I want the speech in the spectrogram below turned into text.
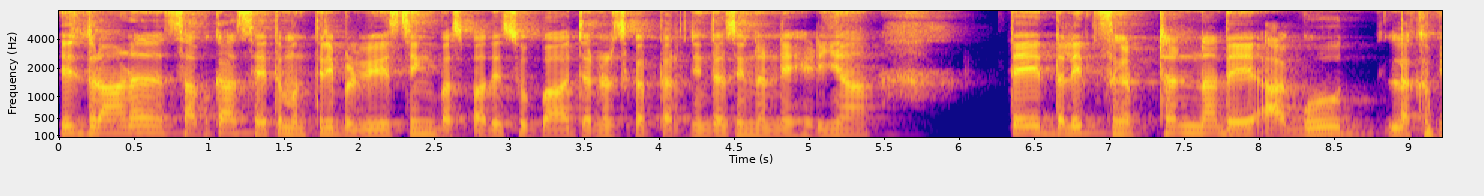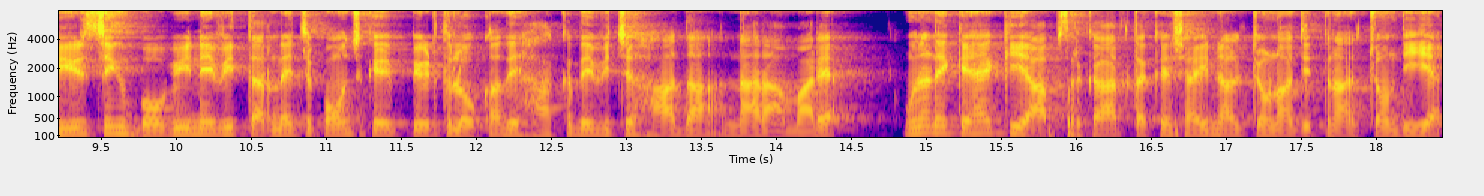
ਇਸ ਦੌਰਾਨ ਸਾਬਕਾ ਸਿਹਤ ਮੰਤਰੀ ਬਲਵੀਰ ਸਿੰਘ ਬਸਪਾ ਦੇ ਸੂਬਾ ਜਨਰਲ ਸਕੱਤਰ ਜਿੰਦਰ ਸਿੰਘ ਨੰਨੇਹੜੀਆਂ ਤੇ ਦਲਿਤ ਸੰਗਠਨਾਂ ਦੇ ਆਗੂ ਲਖਵੀਰ ਸਿੰਘ ਬੋਬੀ ਨੇ ਵੀ ਧਰਨੇ 'ਚ ਪਹੁੰਚ ਕੇ ਪੀੜਤ ਲੋਕਾਂ ਦੇ ਹੱਕ ਦੇ ਵਿੱਚ ਹਾਂ ਦਾ ਨਾਰਾ ਮਾਰਿਆ। ਉਹਨਾਂ ਨੇ ਕਿਹਾ ਕਿ ਆਪ ਸਰਕਾਰ ਧੱਕੇਸ਼ਾਹੀ ਨਾਲ ਚੋਣਾਂ ਜਿੱਤਣਾ ਚਾਹੁੰਦੀ ਹੈ,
